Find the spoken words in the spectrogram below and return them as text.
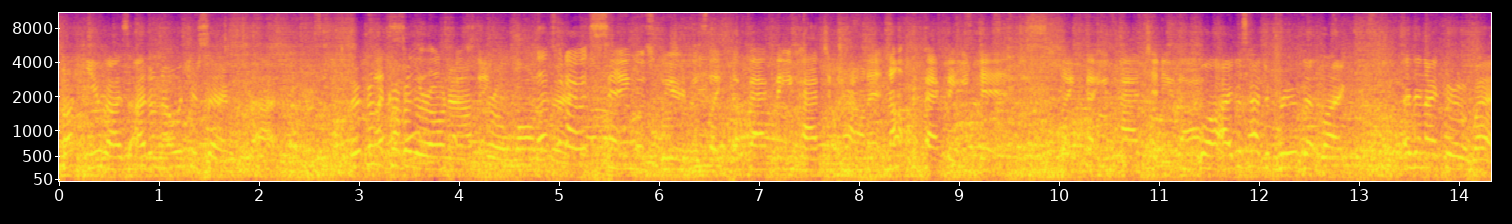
fuck you guys. I don't know what you're saying for that. They're gonna cover their own ass for a long That's what I was saying was weird. Was like the fact that you had to drown it, not the fact that you did. Like that you had to do that. Well, I just had to prove that, like, and then I threw it away.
